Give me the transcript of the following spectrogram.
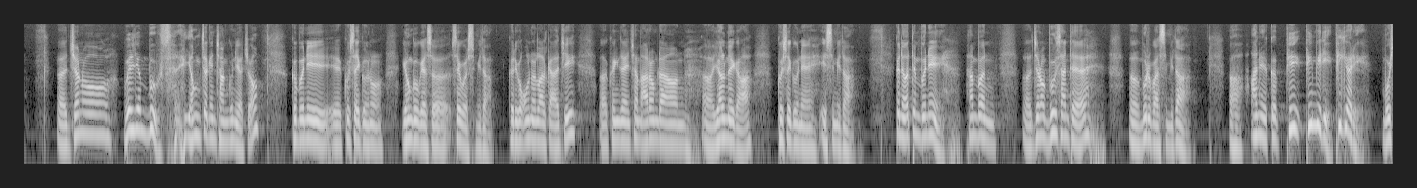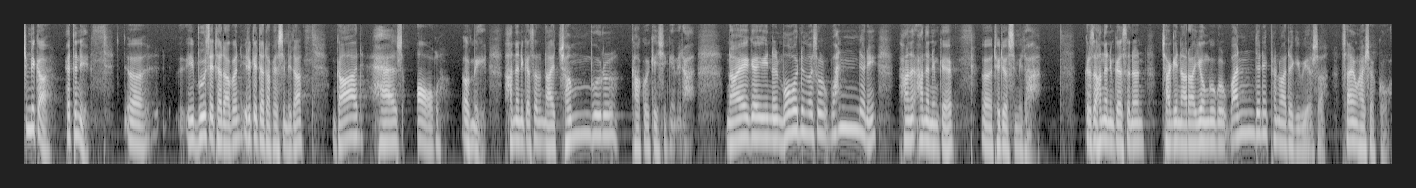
제너럴 윌리엄 부스, 영적인 장군이었죠. 그분이 구세군을 영국에서 세웠습니다. 그리고 오늘날까지 어, 굉장히 참 아름다운 어, 열매가 구세군에 있습니다. 근데 어떤 분이 한번 어, 부스한테 물어봤습니다. 아니 그 비, 비밀이 비결이 무엇입니까? 했더니 이 무스의 대답은 이렇게 대답했습니다. God has all of me. 하나님께서는 나의 전부를 갖고 계신 겁니다. 나에게 있는 모든 것을 완전히 하나님께 어, 드렸습니다. 그래서 하나님께서는 자기 나라 영국을 완전히 변화되기 위해서 사용하셨고,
